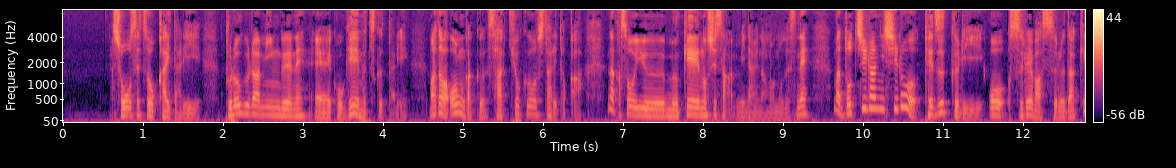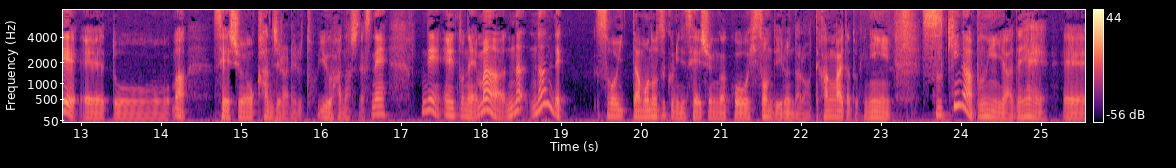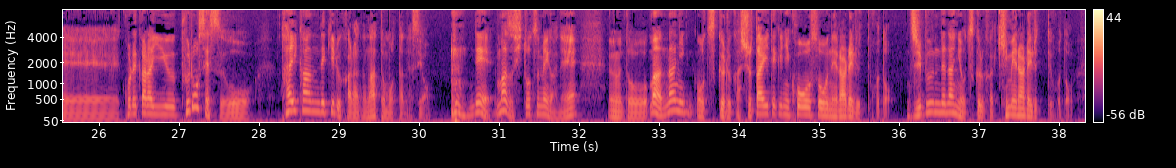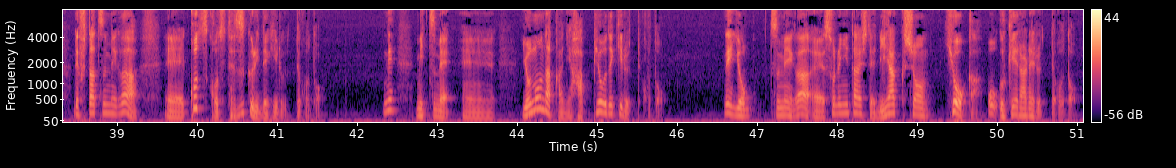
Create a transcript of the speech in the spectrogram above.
小説を書いたり、プログラミングでね、えーこうゲーム作ったり、または音楽、作曲をしたりとか、なんかそういう無形の資産みたいなものですね。まあどちらにしろ手作りをすればするだけ、えっ、と、まあ青春を感じられるという話ですね。で、えっ、とね、まあな、なんでそういったものづくりに青春がこう潜んでいるんだろうって考えたときに、好きな分野で、えーこれから言うプロセスを体感できるからだなと思ったんですよ。で、まず一つ目がね、うんと、まあ何を作るか主体的に構想を練られるってこと。自分で何を作るか決められるってこと。で、二つ目が、えーコツコツ手作りできるってこと。で、三つ目、えー世の中に発表できるってこと。で、四つ目が、えそれに対してリアクション、評価を受けられるってこと。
